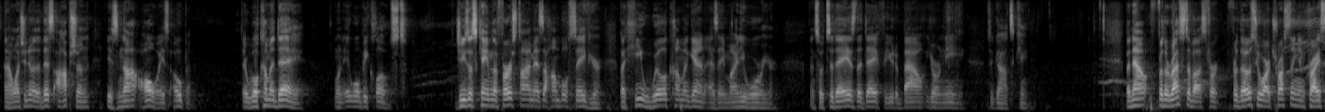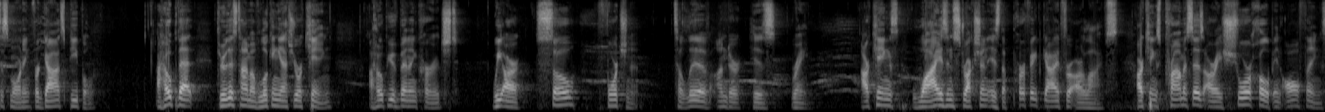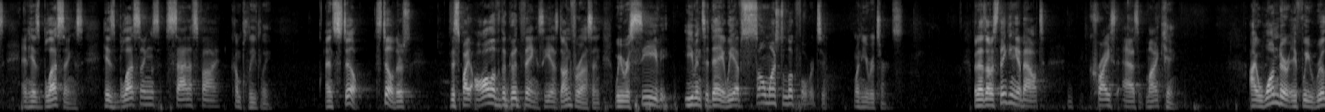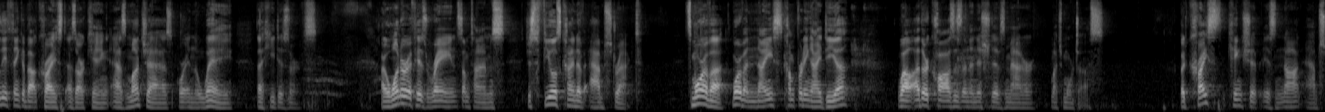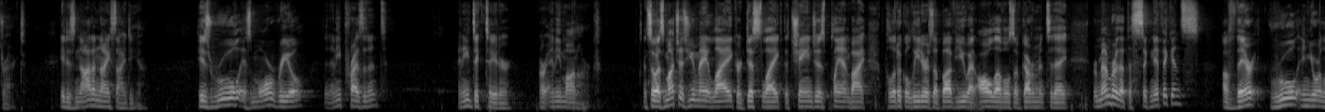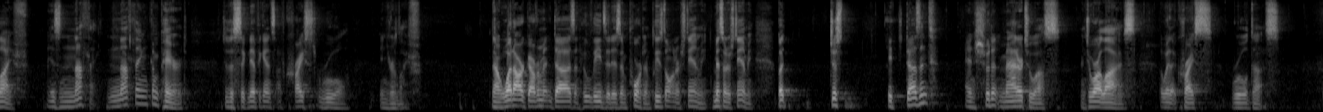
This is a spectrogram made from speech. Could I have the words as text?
And I want you to know that this option is not always open. There will come a day when it will be closed. Jesus came the first time as a humble Savior, but He will come again as a mighty warrior. And so today is the day for you to bow your knee to God's King. But now, for the rest of us, for, for those who are trusting in Christ this morning, for God's people, I hope that through this time of looking at your King, I hope you've been encouraged. We are so fortunate to live under his reign. Our King's wise instruction is the perfect guide for our lives. Our King's promises are a sure hope in all things, and his blessings his blessings satisfy completely. And still, still, there's, despite all of the good things He has done for us and we receive even today, we have so much to look forward to when He returns. But as I was thinking about Christ as my King, I wonder if we really think about Christ as our King as much as or in the way that He deserves. I wonder if His reign sometimes just feels kind of abstract it's more of a, more of a nice, comforting idea, while other causes and initiatives matter much more to us. But Christ's kingship is not abstract, it is not a nice idea. His rule is more real than any president, any dictator, or any monarch. And so, as much as you may like or dislike the changes planned by political leaders above you at all levels of government today, remember that the significance of their rule in your life is nothing, nothing compared to the significance of Christ's rule in your life. Now, what our government does and who leads it is important. Please don't understand me, misunderstand me. But just, it doesn't and shouldn't matter to us and to our lives the way that Christ's rule does.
